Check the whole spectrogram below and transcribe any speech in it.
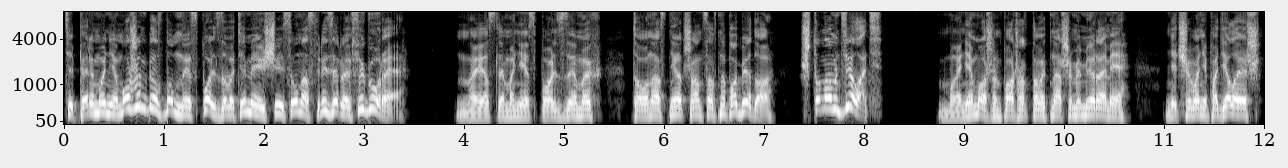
Теперь мы не можем бездумно использовать имеющиеся у нас в резерве фигуры. Но если мы не используем их, то у нас нет шансов на победу. Что нам делать? Мы не можем пожертвовать нашими мирами. Ничего не поделаешь.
